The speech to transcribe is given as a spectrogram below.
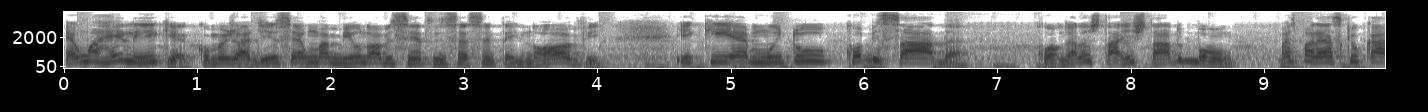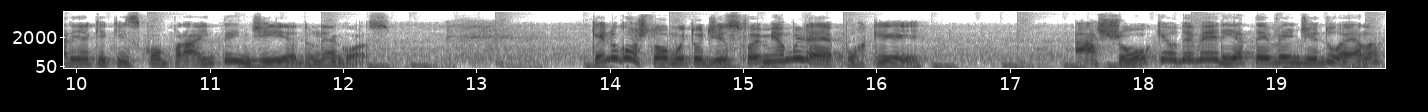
é uma relíquia, como eu já disse, é uma 1969 e que é muito cobiçada quando ela está em estado bom. Mas parece que o carinha que quis comprar entendia do negócio. Quem não gostou muito disso foi minha mulher, porque achou que eu deveria ter vendido ela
